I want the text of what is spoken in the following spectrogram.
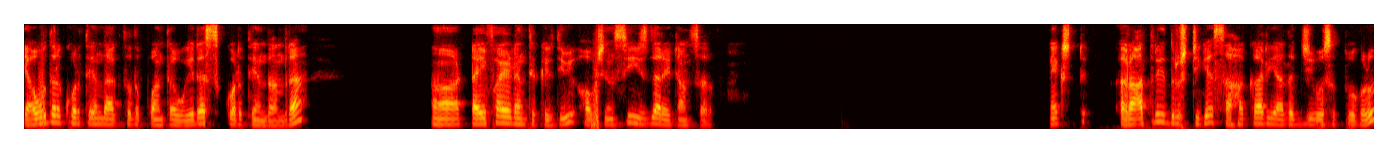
ಯಾವುದರ ಕೊರತೆಯಿಂದ ಆಗ್ತದಪ್ಪ ಅಂತ ವೈರಸ್ ಕೊರತೆಯಿಂದ ಅಂದ್ರೆ ಟೈಫಾಯ್ಡ್ ಅಂತ ಕರಿತೀವಿ option C is the right answer next ರಾತ್ರಿ ದೃಷ್ಟಿಗೆ ಸಹಕಾರಿಯಾದ ಜೀವಸತ್ವಗಳು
